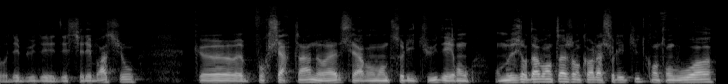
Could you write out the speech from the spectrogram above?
au début des célébrations que pour certains, Noël, c'est un moment de solitude et on, mesure davantage encore la solitude quand on voit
